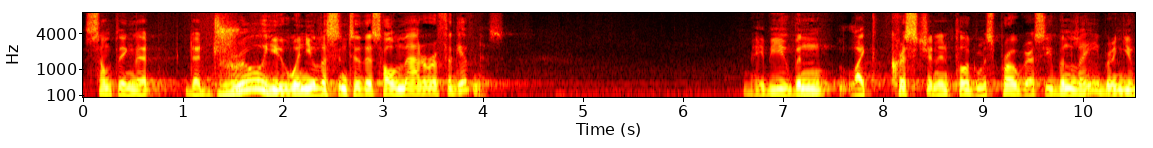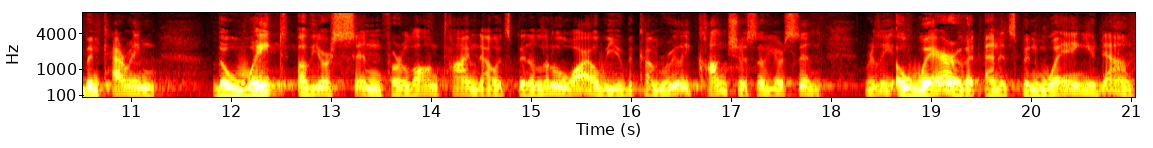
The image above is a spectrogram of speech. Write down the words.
something that, that drew you when you listened to this whole matter of forgiveness. Maybe you've been, like Christian in Pilgrim's Progress, you've been laboring, you've been carrying the weight of your sin for a long time now. It's been a little while where you've become really conscious of your sin, really aware of it, and it's been weighing you down.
